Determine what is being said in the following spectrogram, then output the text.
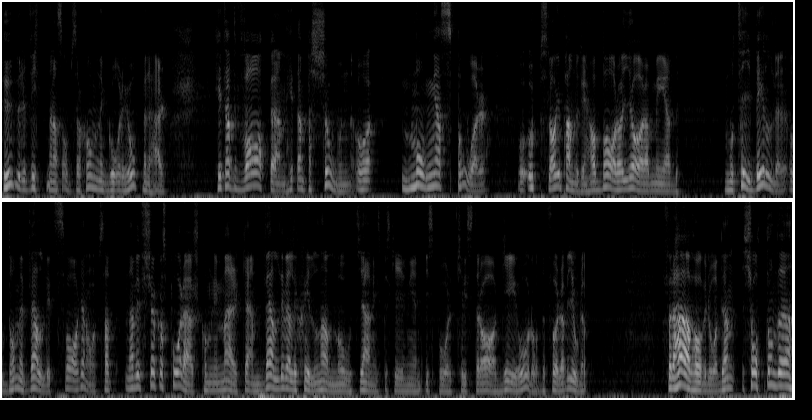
hur vittnenas observationer går ihop med det här. Hitta ett vapen, hitta en person och många spår och uppslag i Palmeutredningen har bara att göra med motivbilder och de är väldigt svaga då. Så att när vi försöker oss på det här så kommer ni märka en väldigt, väldigt skillnad mot gärningsbeskrivningen i spåret Christer A. GH då, det förra vi gjorde. För det här har vi då den 28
